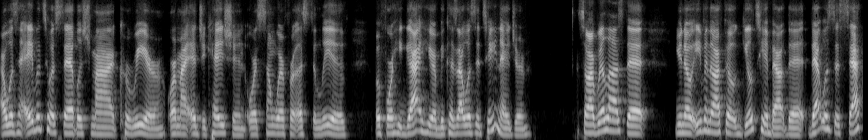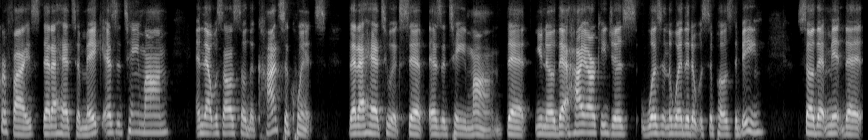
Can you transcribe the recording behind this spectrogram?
I wasn't able to establish my career or my education or somewhere for us to live before he got here because I was a teenager. So I realized that, you know, even though I felt guilty about that, that was a sacrifice that I had to make as a teen mom. And that was also the consequence that I had to accept as a teen mom. That, you know, that hierarchy just wasn't the way that it was supposed to be. So that meant that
